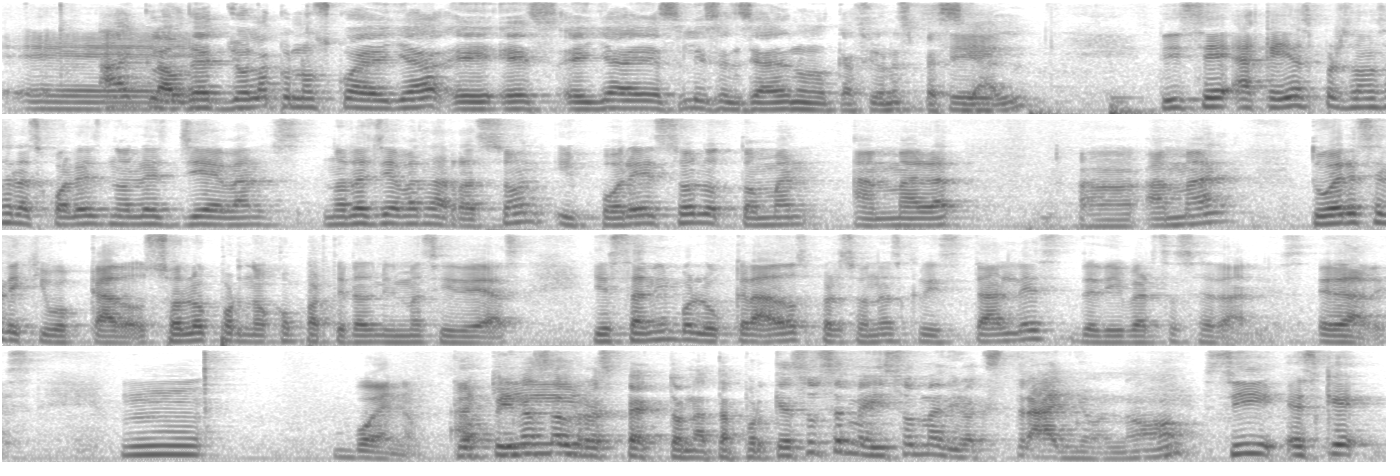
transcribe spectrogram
Eh... Ay, Claudette, yo la conozco a ella. Eh, es, ella es licenciada en educación especial. Dice, aquellas personas a las cuales no les llevas, no les llevas la razón y por eso lo toman a mal, a, mal, tú eres el equivocado, solo por no compartir las mismas ideas. Y están involucrados personas cristales de diversas edades. edades. Mm, bueno. ¿Qué opinas al respecto, Nata? Porque eso se me hizo medio extraño, ¿no? Sí, es que,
